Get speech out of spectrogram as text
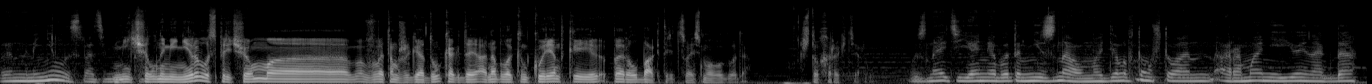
Номинировалась разве Митчелл? Номинировалась, причем а, в этом же году, когда она была конкуренткой Перл Бак 1938 года, что характерно. Вы знаете, я об этом не знал, но дело в том, что о, о романе ее иногда, э,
